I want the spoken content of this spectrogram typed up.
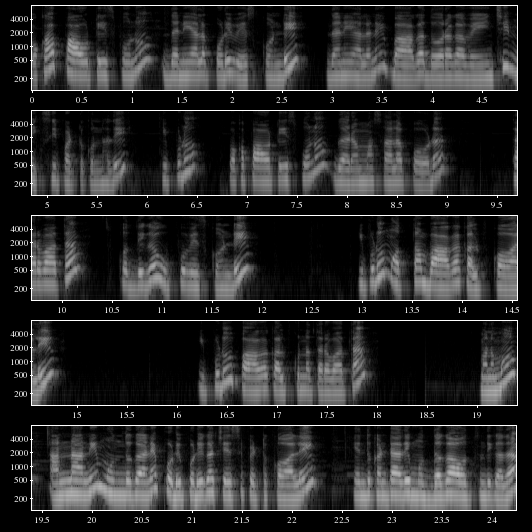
ఒక పావు టీ స్పూను ధనియాల పొడి వేసుకోండి. ధనియాలని బాగా దూరగా వేయించి మిక్సీ పట్టుకున్నది. ఇప్పుడు ఒక పావు టీ స్పూను గరం మసాలా పౌడర్. తర్వాత కొద్దిగా ఉప్పు వేసుకోండి. ఇప్పుడు మొత్తం బాగా కలుపుకోవాలి. ఇప్పుడు బాగా కలుపుకున్న తర్వాత మనము అన్నాన్ని ముందుగానే పొడి పొడిగా చేసి పెట్టుకోవాలి. ఎందుకంటే అది ముద్దగా అవుతుంది కదా.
